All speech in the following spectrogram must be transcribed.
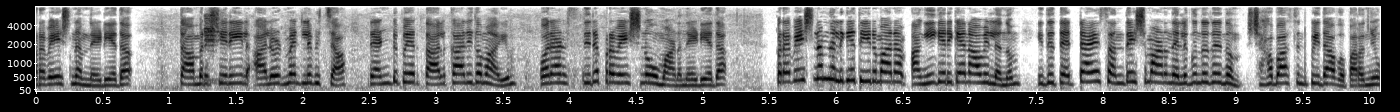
പ്രവേശനം നേടിയത്. താമരശ്ശേരിയിൽ അലോട്ട്മെന്റ് ലഭിച്ച രണ്ടുപേർ താൽക്കാലികമായും ഒരാൾ സ്ഥിരപ്രവേശനവുമാണ് നേടിയത്. പ്രവേശനം നൽകിയ തീരുമാനം അംഗീകരിക്കാനാവില്ലെന്നും ഇത് തെറ്റായ സന്ദേശമാണ് നൽകുന്നതെന്നും ഷഹബാസിന്റെ പിതാവ് പറഞ്ഞു.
